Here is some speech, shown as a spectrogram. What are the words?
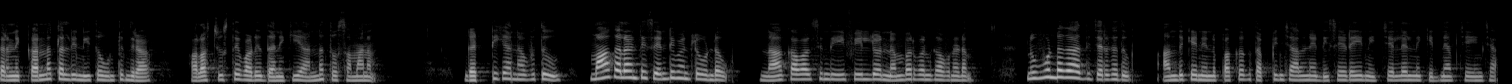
తనని కన్న తల్లి నీతో ఉంటుందిరా. అలా చూస్తే వాడు దానికి అన్నతో సమానం. గట్టిగా నవ్వుతూ మాకు అలాంటి సెంటిమెంట్లు ఉండవు. నాకు కావాల్సింది ఈ ఫీల్డ్లో నెంబర్ వన్గా ఉండడం. నువ్వుండగా అది జరగదు. అందుకే నిన్ను పక్కకు తప్పించాలని డిసైడ్ అయ్యి నీ చెల్లెల్ని కిడ్నాప్ చేయించా.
